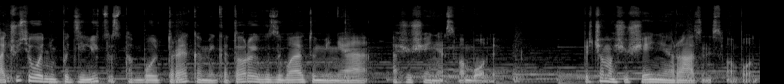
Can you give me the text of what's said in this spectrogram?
Хочу сегодня поделиться с тобой треками, которые вызывают у меня ощущение свободы. Причем ощущение разной свободы.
